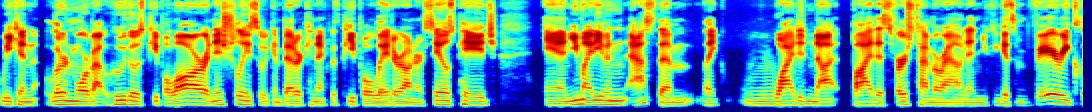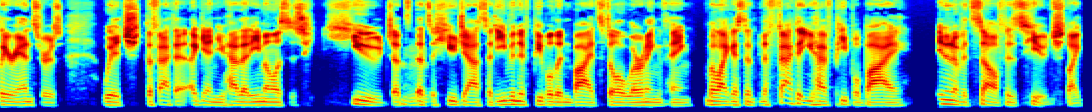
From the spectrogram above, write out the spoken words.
We can learn more about who those people are initially so we can better connect with people later on our sales page. And you might even ask them, like, why did not buy this first time around? And you can get some very clear answers, which the fact that, again, you have that email list is huge. That's, Mhm. that's a huge asset. Even if people didn't buy, it's still a learning thing. But like I said, the fact that you have people buy in and of itself is huge. Like,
